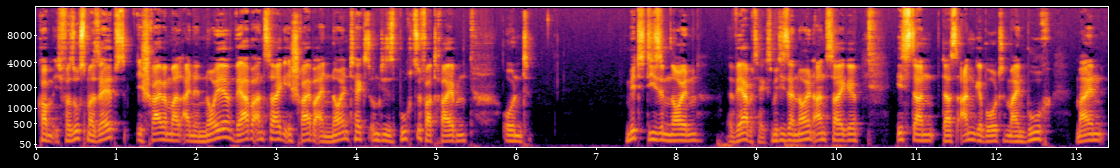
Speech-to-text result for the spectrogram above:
komm, ich versuch's mal selbst. Ich schreibe mal eine neue Werbeanzeige, ich schreibe einen neuen Text, um dieses Buch zu vertreiben und mit diesem neuen Werbetext, mit dieser neuen Anzeige ist dann das Angebot, mein Buch, mein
